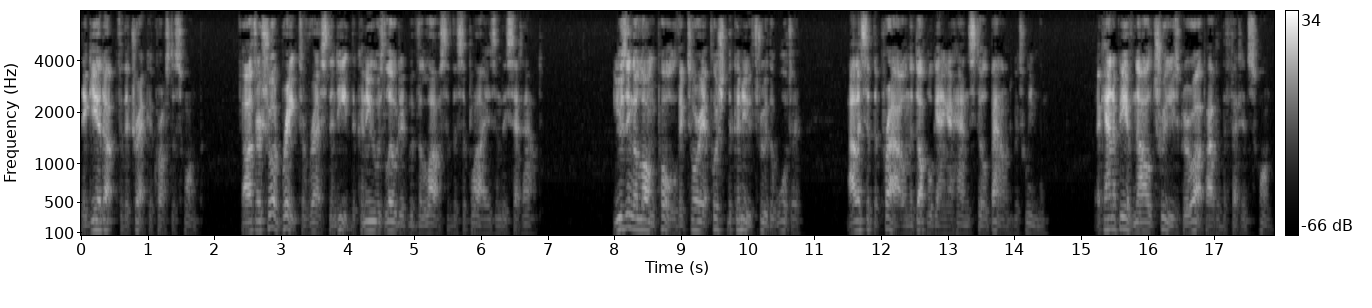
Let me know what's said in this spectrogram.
They geared up for the trek across the swamp. After a short break to rest and eat, the canoe was loaded with the last of the supplies, and they set out. Using a long pole, Victoria pushed the canoe through the water, Alice at the prow and the doppelganger hands still bound between them. A canopy of gnarled trees grew up out of the fetid swamp.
